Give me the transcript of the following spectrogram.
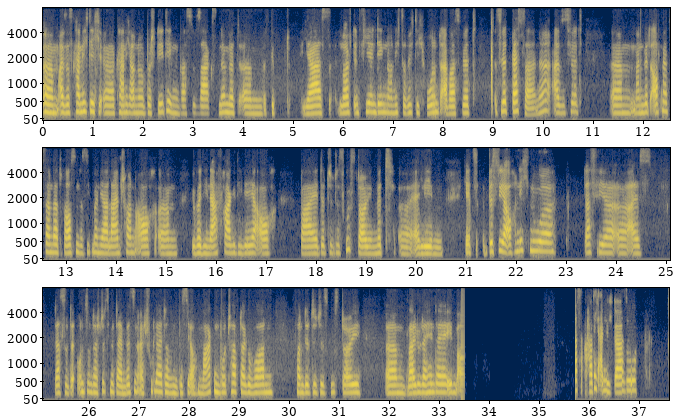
Ähm, also das kann ich dich, äh, kann ich auch nur bestätigen, was du sagst. Ne? Mit, ähm, es gibt, ja, es läuft in vielen Dingen noch nicht so richtig rund, aber es wird, es wird besser. Ne? Also es wird, ähm, man wird aufmerksam da draußen. Das sieht man ja allein schon auch ähm, über die Nachfrage, die wir ja auch bei Digital School Story mit äh, erleben. Jetzt bist du ja auch nicht nur, dass wir äh, als, dass du uns unterstützt mit deinem Wissen als Schulleiter, sondern du bist ja auch Markenbotschafter geworden von Digital School Story, ähm, weil du dahinter ja eben auch. Was hat dich eigentlich da so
